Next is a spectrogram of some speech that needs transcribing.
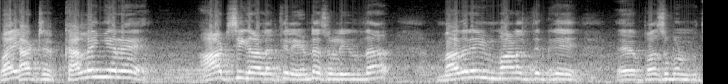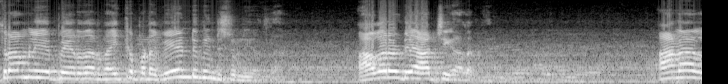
வை- டாக்டர் கலைஞரே ஆட்சி காலத்தில் என்ன சொல்லியிருந்தார்? மதுரை விமானத்துக்கு அஹ், பசுமன் முத்துராமலிங்க பெயர் தான் வைக்கப்பட வேண்டும் என்று சொல்லியிருந்தார். அவருடைய ஆட்சி காலத்தில். ஆனால்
